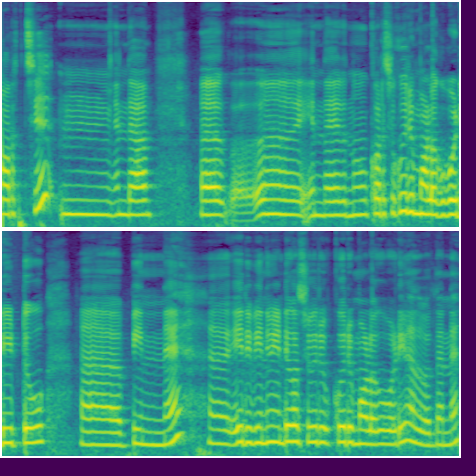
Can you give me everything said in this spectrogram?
കുറച്ച് എന്താ എന്തായിരുന്നു? കുറച്ച് കുരുമുളക് പൊടി ഇട്ടു. പിന്നെ എരിവിന് വേണ്ടി കുറച്ച് കുരു കുരുമുളക് പൊടിയും അതുപോലെ തന്നെ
